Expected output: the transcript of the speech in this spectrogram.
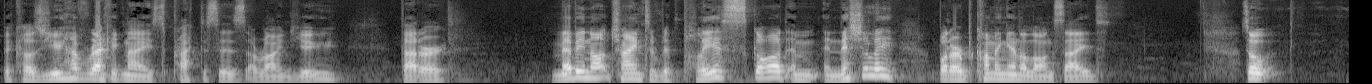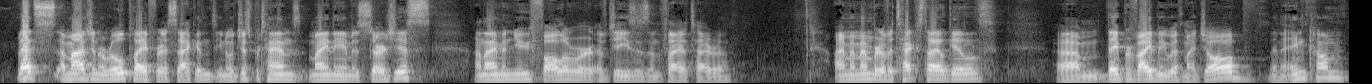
because you have recognized practices around you that are maybe not trying to replace God initially, but are coming in alongside. So let's imagine a role play for a second. You know, just pretend my name is Sergius and I'm a new follower of Jesus in Thyatira. I'm a member of a textile guild. Um, they provide me with my job and an income.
